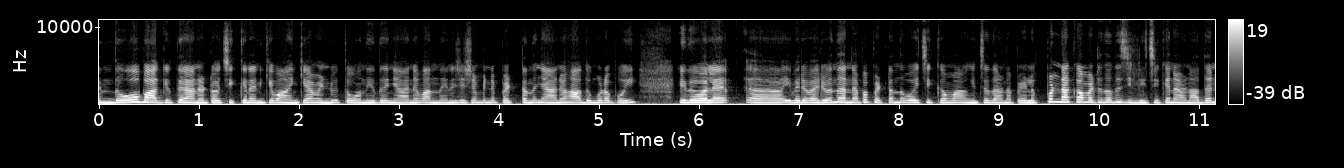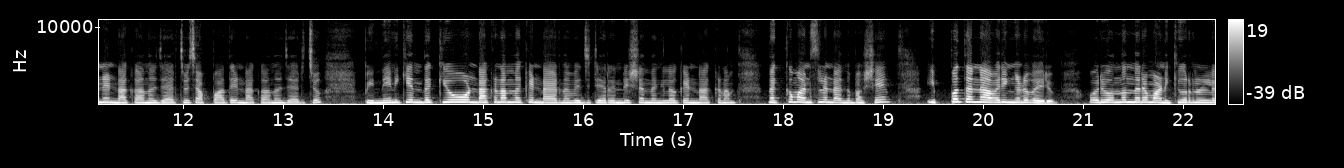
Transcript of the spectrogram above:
എന്തോ ഭാഗ്യത്തിനാണ് കേട്ടോ ചിക്കൻ എനിക്ക് വാങ്ങിക്കാൻ വേണ്ടി തോന്നിയത്. ഞാൻ വന്നതിന് ശേഷം പിന്നെ പെട്ടെന്ന് ഞാനും അതും കൂടെ പോയി ഇതുപോലെ ഇവർ വരുമെന്ന് പറഞ്ഞപ്പോൾ പെട്ടെന്ന് പോയി ചിക്കൻ വാങ്ങിച്ചതാണ്. അപ്പോൾ എളുപ്പം ഉണ്ടാക്കാൻ പറ്റുന്നത് ചില്ലി ചിക്കനാണ് അത് തന്നെ ഉണ്ടാക്കാമെന്ന് വിചാരിച്ചു ചപ്പാത്തി ഉണ്ടാക്കാമെന്ന് വിചാരിച്ചു. പിന്നെ എനിക്ക് എന്തൊക്കെയോ ഉണ്ടാക്കണം എന്നൊക്കെ ഉണ്ടായിരുന്നു. വെജിറ്റേറിയൻ ഡിഷ് എന്തെങ്കിലുമൊക്കെ ഉണ്ടാക്കണം എന്നൊക്കെ മനസ്സിലുണ്ടായിരുന്നു. പക്ഷേ ഇപ്പം തന്നെ അവരിങ്ങോട്ട് വരും. ഒരു ഒന്നൊന്നര മണിക്കൂറിനുള്ളിൽ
